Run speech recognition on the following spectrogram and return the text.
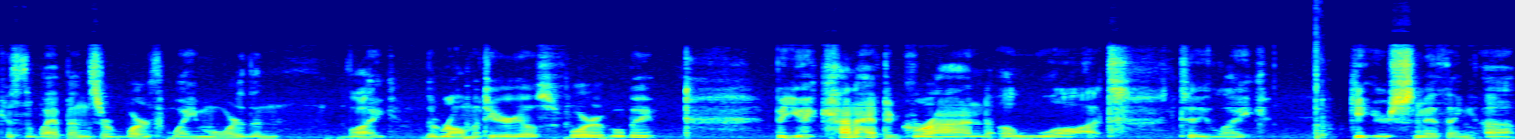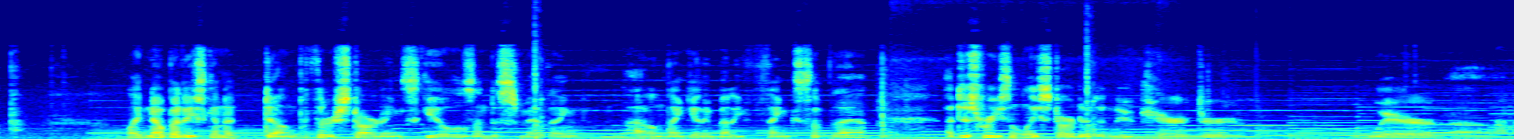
because the weapons are worth way more than like the raw materials for it will be. But you kind of have to grind a lot to like get your smithing up. Like nobody's gonna dump their starting skills into smithing. I don't think anybody thinks of that. I just recently started a new character where uh,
